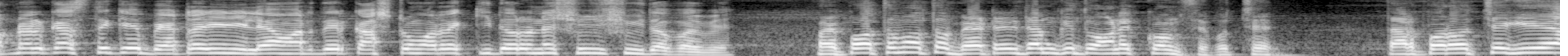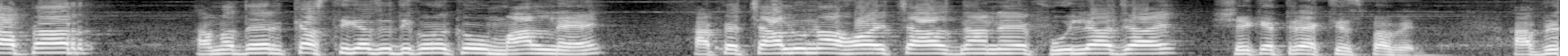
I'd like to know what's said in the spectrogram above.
আপনার কাছ থেকে ব্যাটারি নিলে আমাদের কাস্টমাররা কি ধরনের সুযোগ সুবিধা পাবে? ভাই প্রথমত ব্যাটারির দাম কিন্তু অনেক কমছে বুঝছেন? তারপর হচ্ছে গিয়ে আপনার আমাদের কাছ থেকে যদি কোনো কেউ মাল নেয় আপনার চালু না হয় চার্জ না নেয় ফুইলা যায় সেক্ষেত্রে অ্যাক্সেস পাবেন। আপনি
